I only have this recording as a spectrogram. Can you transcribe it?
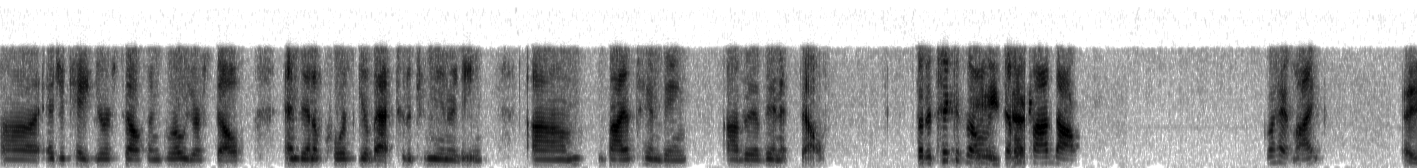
uh, educate yourself and grow yourself, and then of course give back to the community um, by attending uh, the event itself. So the tickets are only seventy five dollars. Go ahead, Mike. Hey,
